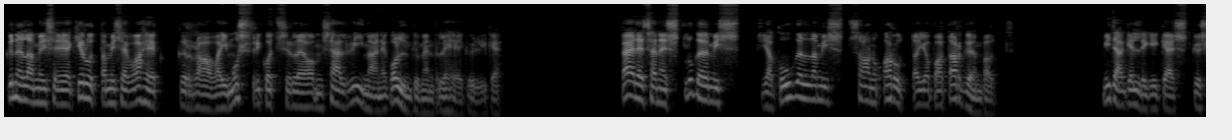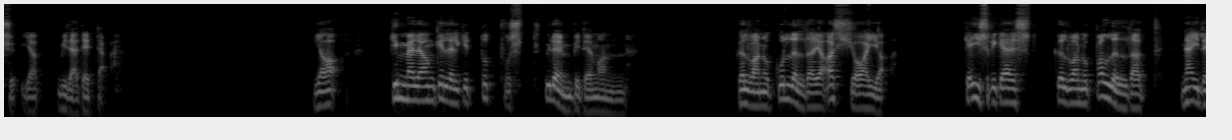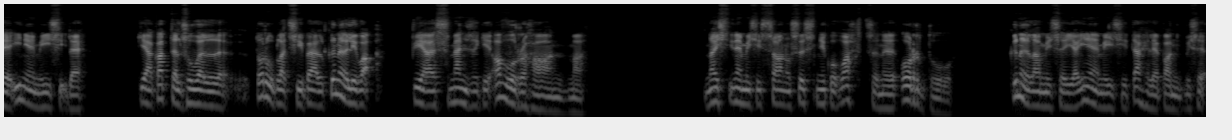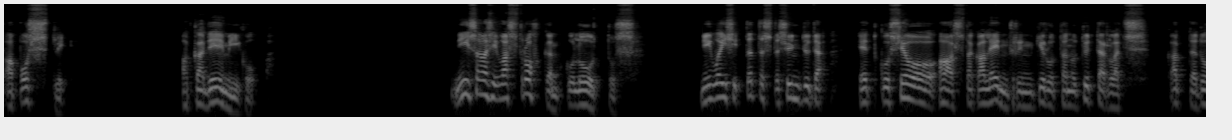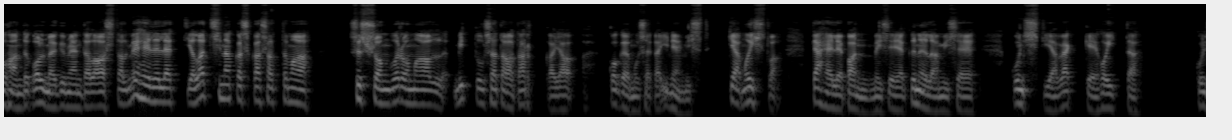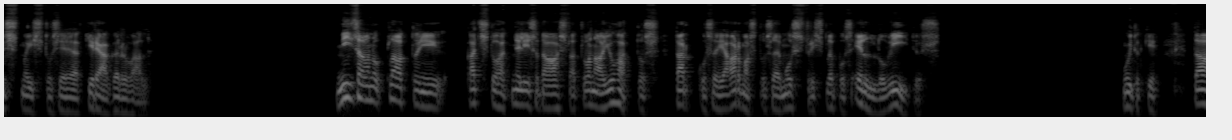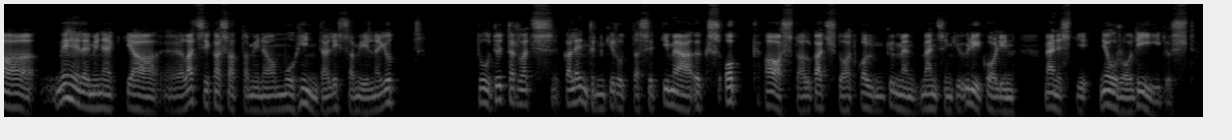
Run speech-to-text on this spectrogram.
kõnelamise ja kirjutamise vahekõrra vai mustrikotsile on seal viimane kolmkümmend lehekülge. peale säänest lugemist ja guugeldamist saanu aruta juba targemalt, mida kellegi käest küs ja mida teda ja kimmele on kellelgi tutvust ülempidemann. kõlvanu kullelda ja asju aia. keisri käest kõlvanu palleldad näile inimesile ja katel suvel toruplatsi peal kõneliva, piäs mänsegi avuraha andma. naist inemisist saanu sõs nagu vahtsõne ordu, kõnelamise ja inimesi tähelepandmise apostli, akadeemigu. Nii saasi vast rohkem kui lootus. nii võisid tõtõsta sündida, et kui seo aasta kalendrin kirjutanud tütarlats katte tuhande kolmekümnendal aastal mehele lätt ja latsin hakkas kasvatama, sõs on Võromaal mitusada tarka ja kogemusega inimest, kea mõistva tähelepandmise ja kõnelamise kunsti ja väkke hoita kunstmõistuse ja kirja kõrval. Nii saanud Platoni kaks tuhat nelisada aastat vana juhatus tarkuse ja armastuse mustrist lõpus ellu viidus muidugi, ta meheleminek ja äh, latsi kasvatamine on mu hinda lihtsamiilne jutt. tuu tütarlats kalendrin kirjutas, et ime õks op aastal kaks tuhat kolmkümmend Mänsingi ülikoolin määnestki neurodiidust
